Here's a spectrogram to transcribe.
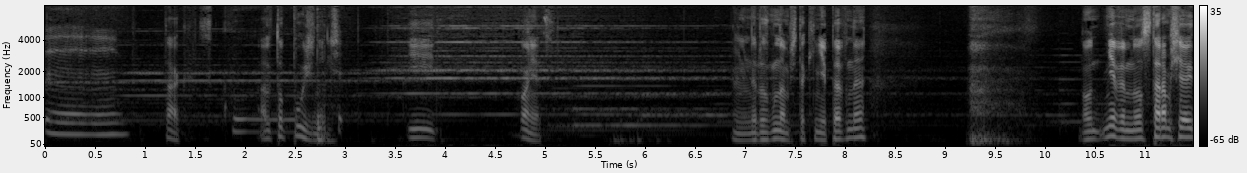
E, Tak, ale to później. I koniec. Mm, Rozglądam się taki niepewny. No nie wiem, no staram się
